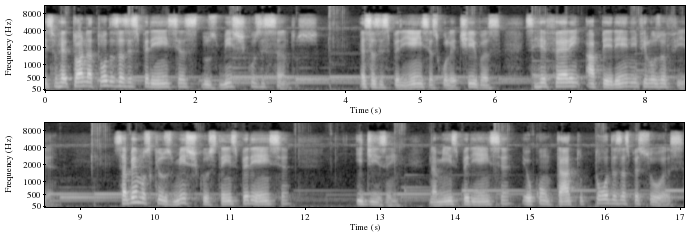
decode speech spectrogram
Isso retorna a todas as experiências dos místicos e santos. Essas experiências coletivas se referem à perene filosofia. Sabemos que os místicos têm experiência e dizem: Na minha experiência, eu contato todas as pessoas,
